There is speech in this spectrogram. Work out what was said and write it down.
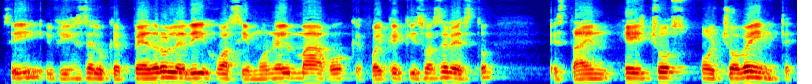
¿sí? Y fíjense lo que Pedro le dijo a Simón el mago, que fue el que quiso hacer esto, está en Hechos 8:20.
